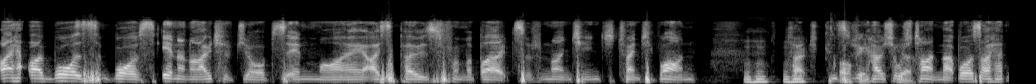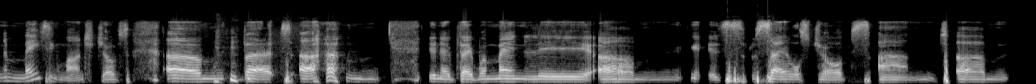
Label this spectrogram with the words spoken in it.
I, I was was in and out of jobs in my, I suppose, from about sort of 19 to 21. Mm-hmm, in mm-hmm. fact, considering okay, how short yeah. a time that was, I had an amazing amount of jobs. Um, but, um, you know, they were mainly um, sales jobs and um,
